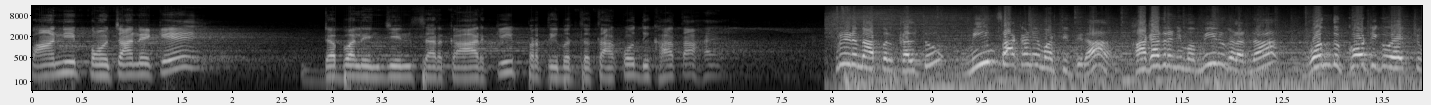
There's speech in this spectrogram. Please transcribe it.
पानी पहुंचाने के डबल इंजन सरकार की प्रतिबद्धता को दिखाता है ಫ್ರೀಡಮ್ ಆಪ್ ಅಲ್ಲಿ ಕಲ್ತು ಮೀನ್ ಸಾಕಣೆ ಮಾಡ್ತಿದ್ದೀರಾ ಹಾಗಾದ್ರೆ ನಿಮ್ಮ ಮೀನುಗಳನ್ನ ಒಂದು ಕೋಟಿಗೂ ಹೆಚ್ಚು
